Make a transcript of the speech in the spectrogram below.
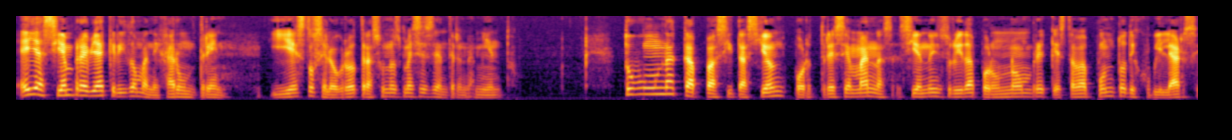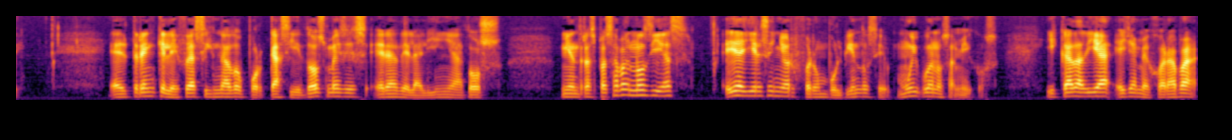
Ella siempre había querido manejar un tren, y esto se logró tras unos meses de entrenamiento. Tuvo una capacitación por tres semanas, siendo instruida por un hombre que estaba a punto de jubilarse. El tren que le fue asignado por casi dos meses era de la línea 2. Mientras pasaban los días, ella y el señor fueron volviéndose muy buenos amigos, y cada día ella mejoraba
